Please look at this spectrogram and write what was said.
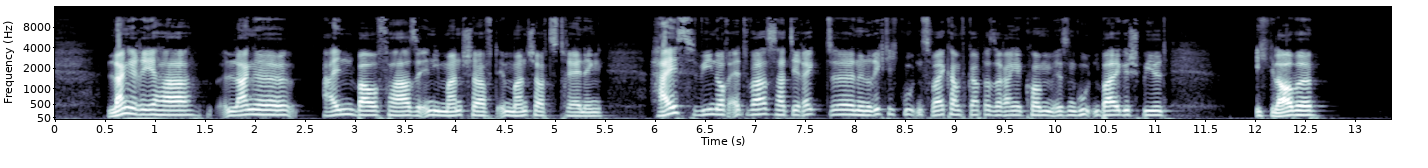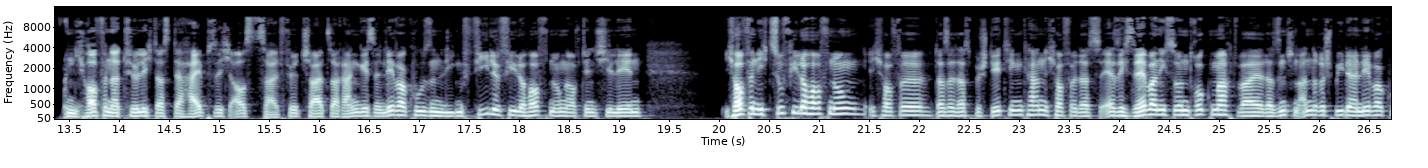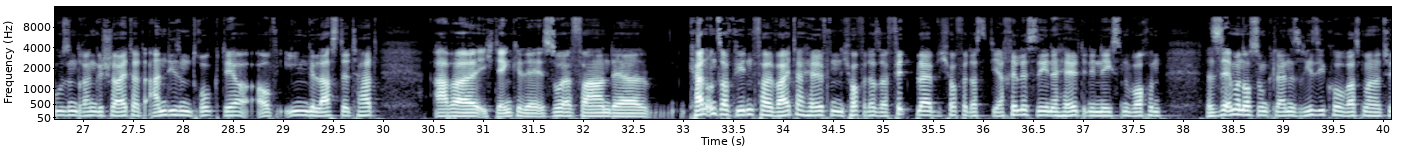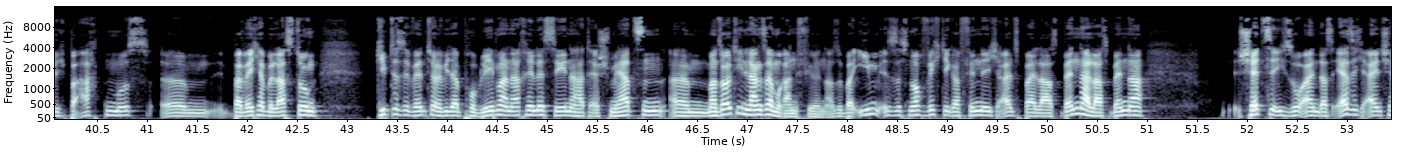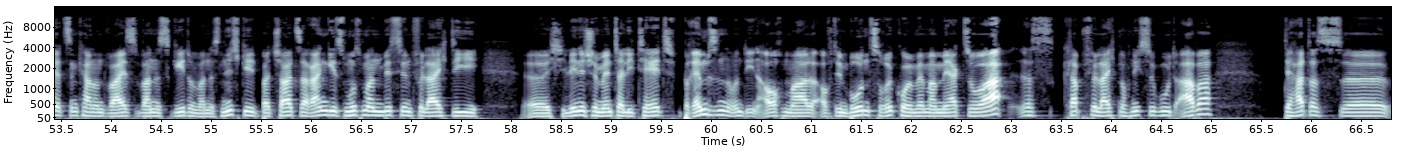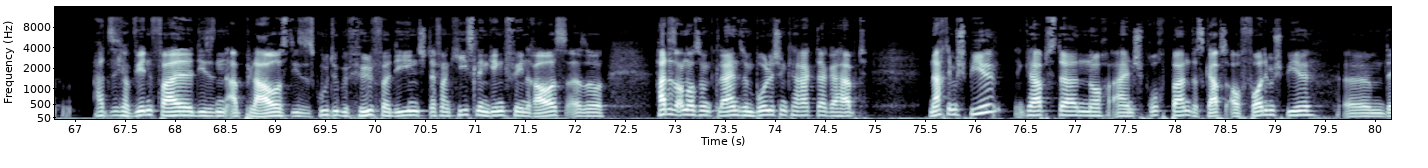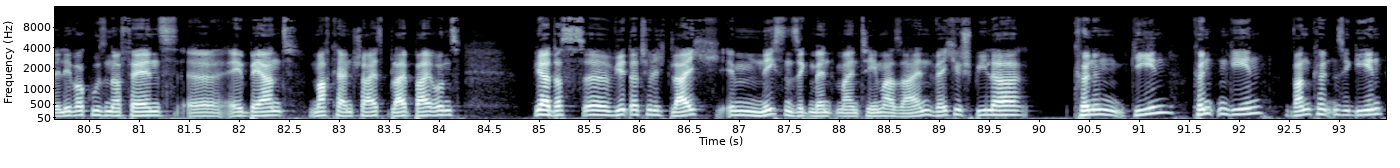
Lange Reha, lange Einbauphase in die Mannschaft, im Mannschaftstraining. Heiß wie noch etwas, hat direkt äh, einen richtig guten Zweikampf gehabt, dass er reingekommen ist, einen guten Ball gespielt. Ich glaube, und ich hoffe natürlich, dass der Hype sich auszahlt für Charles Arangis. In Leverkusen liegen viele, viele Hoffnungen auf den Chilen. Ich hoffe nicht zu viele Hoffnungen. Ich hoffe, dass er das bestätigen kann. Ich hoffe, dass er sich selber nicht so einen Druck macht, weil da sind schon andere Spieler in Leverkusen dran gescheitert, an diesem Druck, der auf ihn gelastet hat. Aber ich denke, der ist so erfahren, der kann uns auf jeden Fall weiterhelfen. Ich hoffe, dass er fit bleibt. Ich hoffe, dass die Achillessehne hält in den nächsten Wochen. Das ist ja immer noch so ein kleines Risiko, was man natürlich beachten muss. Ähm, bei welcher Belastung Gibt es eventuell wieder Probleme an Achillessehne? Hat er Schmerzen? Ähm, man sollte ihn langsam ranführen. Also bei ihm ist es noch wichtiger, finde ich, als bei Lars Bender. Lars Bender schätze ich so ein, dass er sich einschätzen kann und weiß, wann es geht und wann es nicht geht. Bei Charles Arangis muss man ein bisschen vielleicht die äh, chilenische Mentalität bremsen und ihn auch mal auf den Boden zurückholen, wenn man merkt, so, ah, das klappt vielleicht noch nicht so gut, aber der hat das, äh, hat sich auf jeden Fall diesen Applaus, dieses gute Gefühl verdient. Stefan Kiesling ging für ihn raus, also hat es auch noch so einen kleinen symbolischen Charakter gehabt. Nach dem Spiel gab es dann noch ein Spruchband, das gab es auch vor dem Spiel, ähm, der Leverkusener Fans, äh, ey Bernd, mach keinen Scheiß, bleib bei uns. Ja, das äh, wird natürlich gleich im nächsten Segment mein Thema sein. Welche Spieler können gehen, könnten gehen, wann könnten sie gehen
